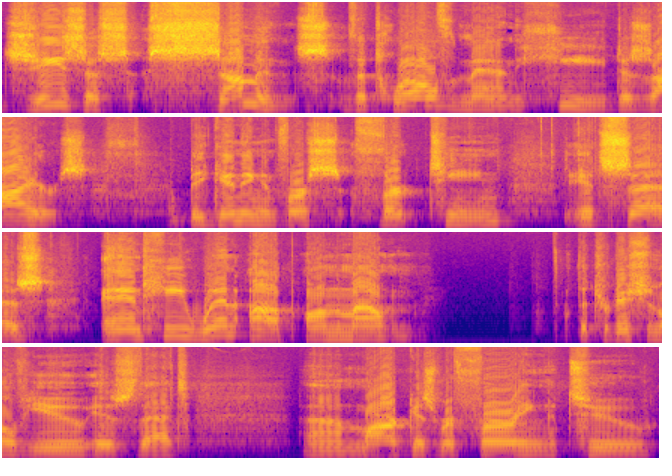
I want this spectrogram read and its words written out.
Jesus summons the 12 men he desires. Beginning in verse 13, it says, And he went up on the mountain. The traditional view is that uh, Mark is referring to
